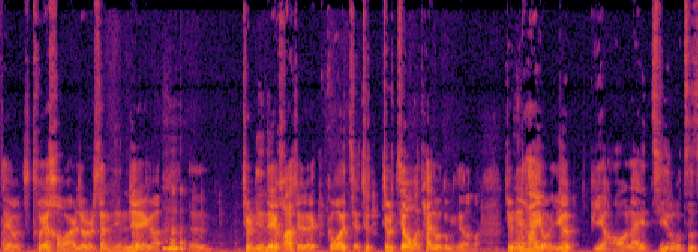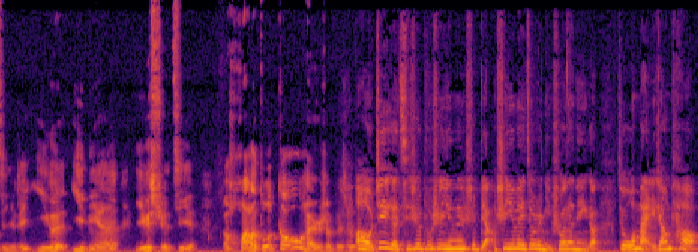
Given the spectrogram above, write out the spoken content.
哎呦，特别好玩，就是像您这个，呃，就是您这个滑雪给我讲，就就教我太多东西了嘛。就您还有一个表来记录自己这一个一年一个雪季，呃，滑了多高还是什么？是哦，这个其实不是因为是表，是因为就是你说的那个，就我买一张票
